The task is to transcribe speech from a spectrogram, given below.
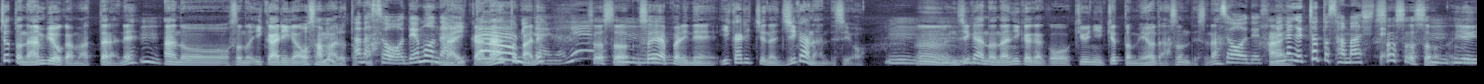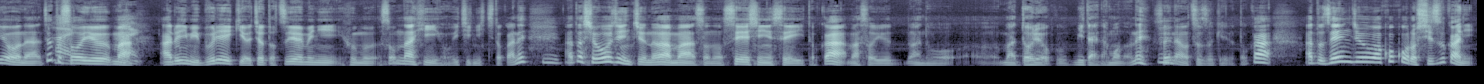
ちょっと何秒か待ったらね、うん。あのーその怒りが収まるとか、あまあそうでもないかなとかね。ね。そうそう、ん。それはやっぱりね怒りっていうのは自我なんですよ、うん自我の何かがこう急にキュッと目を出すん。ですな。そうですね、はいなん。かちょっと冷ましてそうそうそう、いうようなちょっとそういう、まあ、ある意味ブレーキをちょっと強めに踏むそん。な日を一日とかねあと精進っていうのはまあその精神誠意とか、まあ、そういうあの、まあ、努力みたいなものねそういうのを続けるとか、あと禅情は心静かに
